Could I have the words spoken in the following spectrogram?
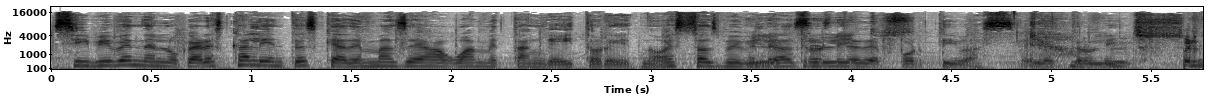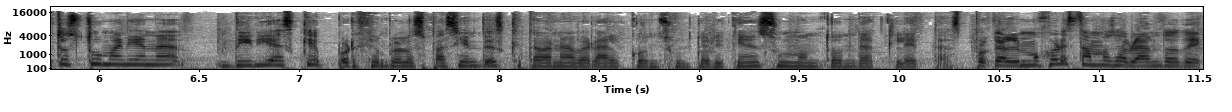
si viven en lugares calientes, que además de agua metan Gatorade, ¿no? Estas bebidas este, deportivas, electrolitos. Pero entonces tú, Mariana, dirías que, por ejemplo, los pacientes que te van a ver al consultorio, tienes un montón de atletas, porque a lo mejor estamos hablando de,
